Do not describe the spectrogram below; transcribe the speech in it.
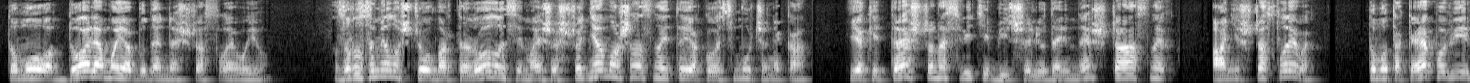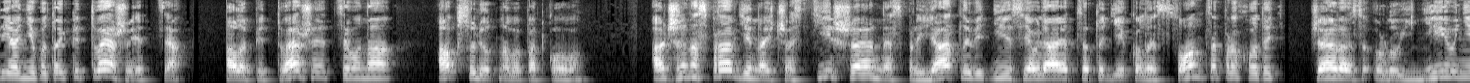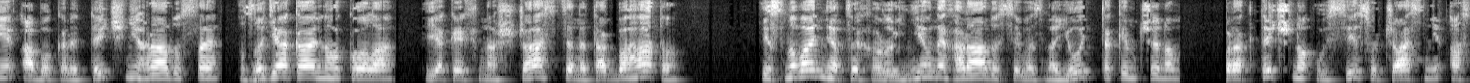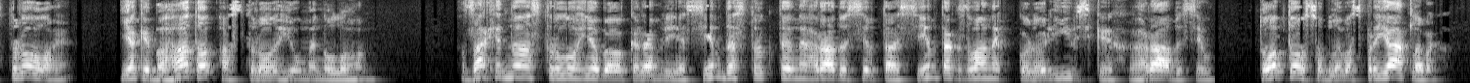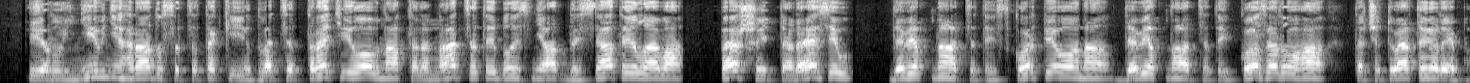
тому доля моя буде нещасливою. Зрозуміло, що в мартиролозі майже щодня можна знайти якогось мученика, як і те, що на світі більше людей нещасних, ані щасливих. Тому таке повір'я нібито й підтверджується, але підтверджується вона абсолютно випадково. Адже насправді найчастіше несприятливі дні з'являються тоді, коли сонце проходить через руйнівні або критичні градуси зодіакального кола, яких, на щастя, не так багато. Існування цих руйнівних градусів визнають таким чином практично усі сучасні астрологи, як і багато астрологів минулого. Західна астрологія виокремлює 7 деструктивних градусів та 7 так званих королівських градусів, тобто особливо сприятливих. І руйнівні градуси це такі 23 овна, 13 близнят, 10 лева, 1 Терезів, 19 Скорпіона, 19 Козерога та 4 Риб.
